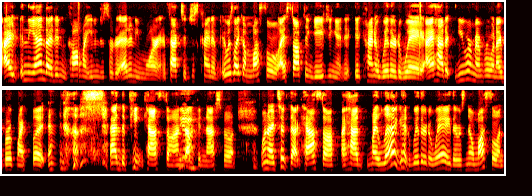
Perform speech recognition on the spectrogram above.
I in the end I didn't call my eating disorder Ed anymore. In fact, it just kind of it was like a muscle. I stopped engaging it. And it, it kind of withered away. I had you remember when I broke my foot and had the pink cast on yeah. back in Nashville. When I took that cast off, I had my leg had withered away. There was no muscle, and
